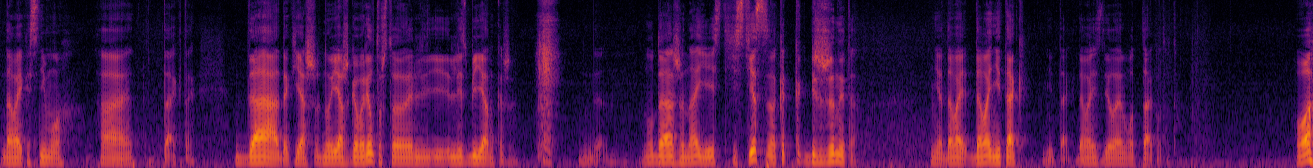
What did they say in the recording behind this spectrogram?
Давай-ка сниму. А, так, так. Да, так я ж, ну я же говорил то, что лесбиянка же. Да. Ну да, жена есть. Естественно, как, как без жены-то? Нет, давай, давай не так. Не так. Давай сделаем вот так вот. О!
